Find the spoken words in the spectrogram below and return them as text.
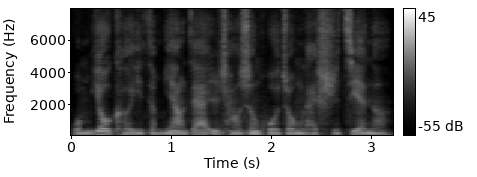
我们又可以怎么样在日常生活中来实践呢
